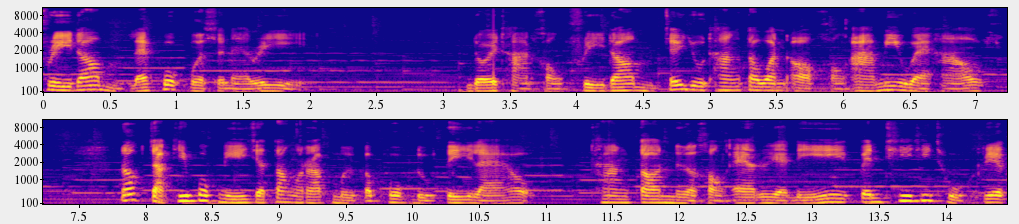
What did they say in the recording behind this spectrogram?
Freedom และพวก Mercenary โดยฐานของ Freedom จะอยู่ทางตะวันออกของ Army Warehouse นอกจากที่พวกนี้จะต้องรับมือกับพวกดูตี้แล้ว ทางตอนเหนือของแอเรียนี้เป็นที่ที่ถูกเรียก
